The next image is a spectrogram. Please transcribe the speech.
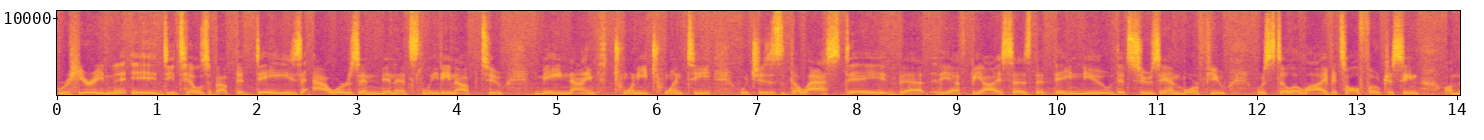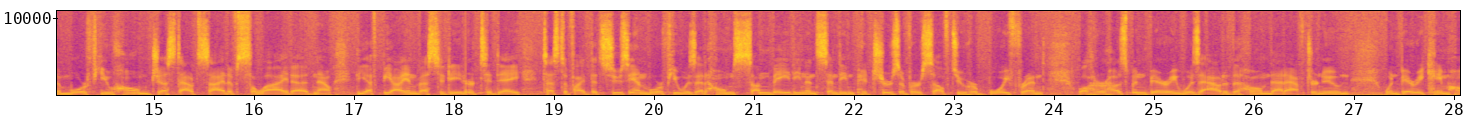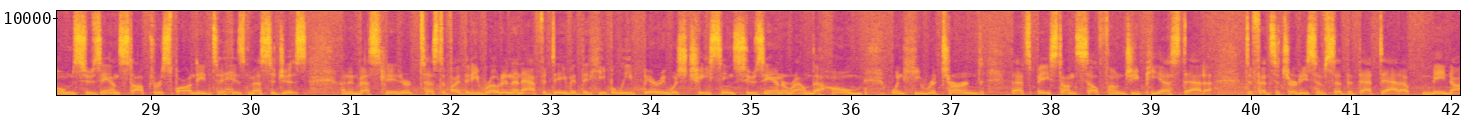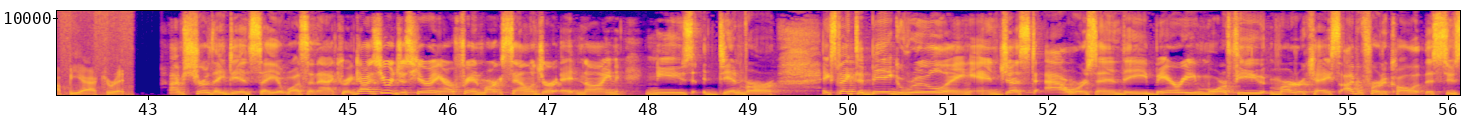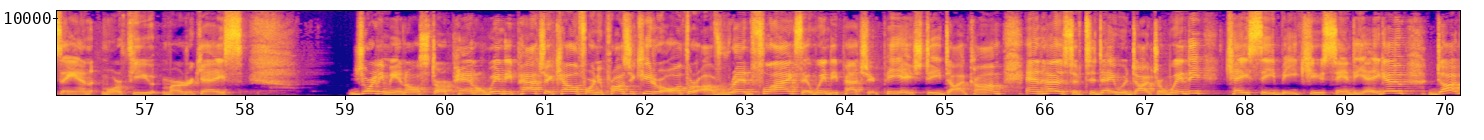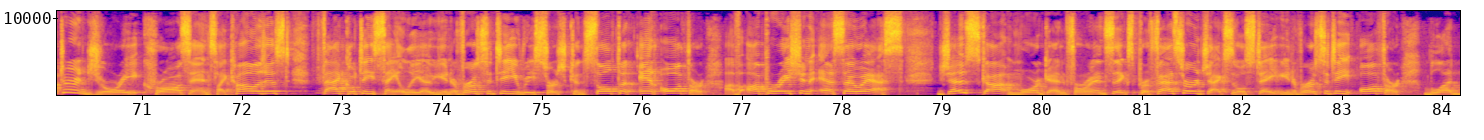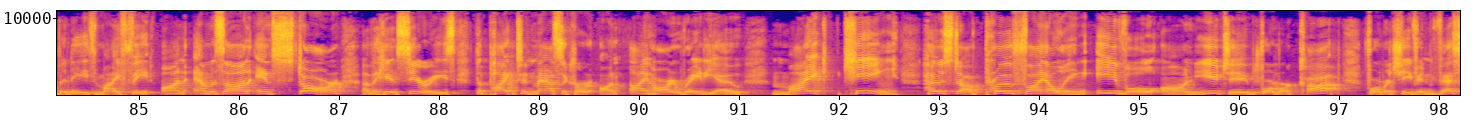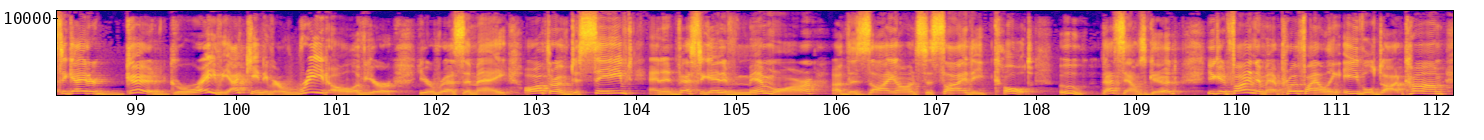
We're hearing uh, details about the days, hours, and minutes leading up to May 9th, 2020, which is the last day that the FBI says that they knew that Suzanne Morphew was still alive. It's all focusing on the Morphew home just outside of Salida. Now, the FBI investigator today testified that Suzanne Morphew was at home sunbathing and sending pictures of herself to her boyfriend while her husband Barry was out of the home that afternoon. When Barry came home, Suzanne stopped responding to his messages. An investigator testified that he wrote in an affidavit that he believed Barry was chasing Suzanne around the home when he returned. That's based on cell phone GPS data. Defense attorneys have said that that data may not be accurate. I'm sure they did say it wasn't accurate. Guys, you were just hearing our friend Marc Sallinger at 9 News Denver. Expect a big ruling in just hours in the Barry Morphew murder case. I prefer to call it the Suzanne Morphew murder case. Joining me an all star panel, Wendy Patrick, California prosecutor, author of Red Flags at wendypatrickphd.com, and host of Today with Dr. Wendy, KCBQ San Diego, Dr. Jory Crossan, psychologist, faculty, St. Leo University, research consultant, and author of Operation SOS, Joe Scott Morgan, forensics professor, Jacksonville State University, author, Blood Beneath My Feet on Amazon, and star of a hit series, The Piketon Massacre on iHeartRadio, Mike King, host of Profiling Evil on YouTube, former cop, former chief investigator. Good gravy. I can't even read all of your, your resume. Author of Deceived, an investigative memoir of the Zion Society cult. Ooh, that sounds good. You can find him at profilingevil.com.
